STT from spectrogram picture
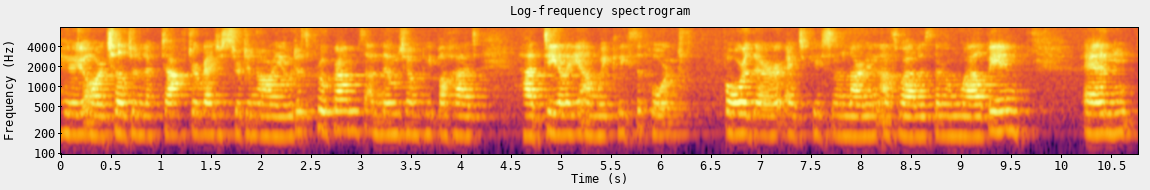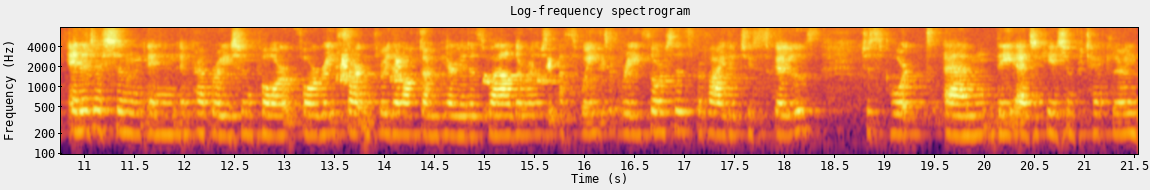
who are children looked after registered in our EOTAS programs. And those young people had had daily and weekly support for their education and learning as well as their own well-being. Um, in addition, in, in preparation for, for restarting through the lockdown period as well, there was a suite of resources provided to schools to support um, the education, particularly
